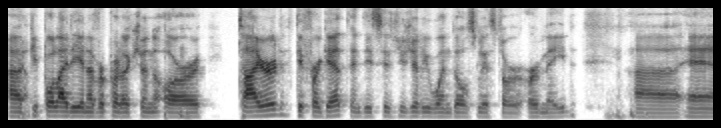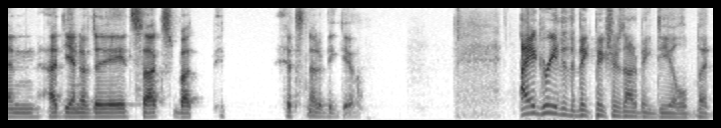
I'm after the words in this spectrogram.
Uh, yeah. People at the end of a production are tired, they forget, and this is usually when those lists are, are made. Uh, and at the end of the day, it sucks, but it's not a big deal. I agree that the big picture is not a big deal, but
